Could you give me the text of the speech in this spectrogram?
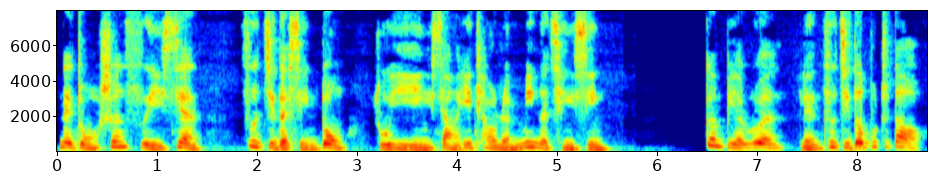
那种生死一线，自己的行动。足以影响一条人命的情形，更别论连自己都不知道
